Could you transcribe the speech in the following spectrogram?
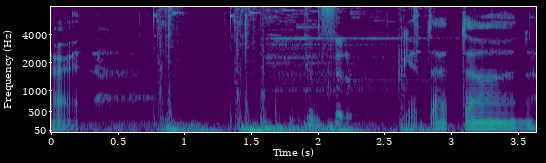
Alright, Consider get that done.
